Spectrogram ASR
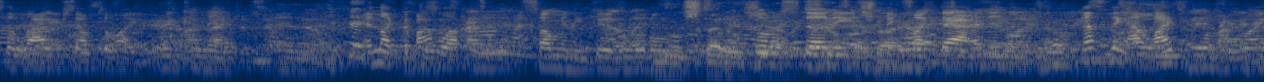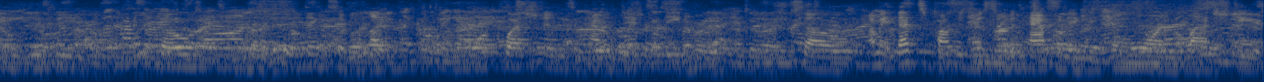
to allow yourself to like reconnect and and like the Bible app has so many good little Little studies, little yeah. studies and things like that. And then that's the thing I like when my brain goes on of like more questions and kind of digs deeper. So I mean that's probably just been happening more in the last year.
